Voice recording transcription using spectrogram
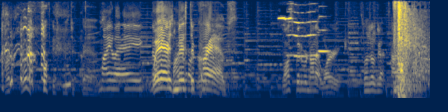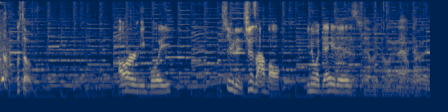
Where, where the fuck is Mr. Krabs? My leg. No, Where's SpongeBob's Mr. work. Krabs? Long Squidward not at work. SpongeBob's got tired. What's up? Army boy. Shooting. Shoot his eyeball. You know what day it is. Yeah, wait, don't let me down, bro.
